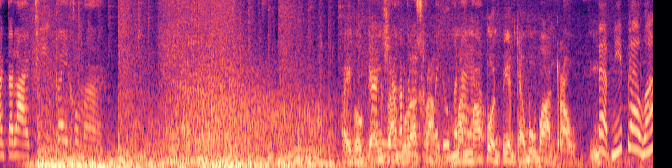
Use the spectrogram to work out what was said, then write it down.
อันตรายที่ใกล้เข้ามา ไอ้พวกแก๊งซากุระครับไปดูกันได้มันมานะครับป่วนเปลี่ยนแถวหมู่บ้านเรา แบบนี้แปลว่า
